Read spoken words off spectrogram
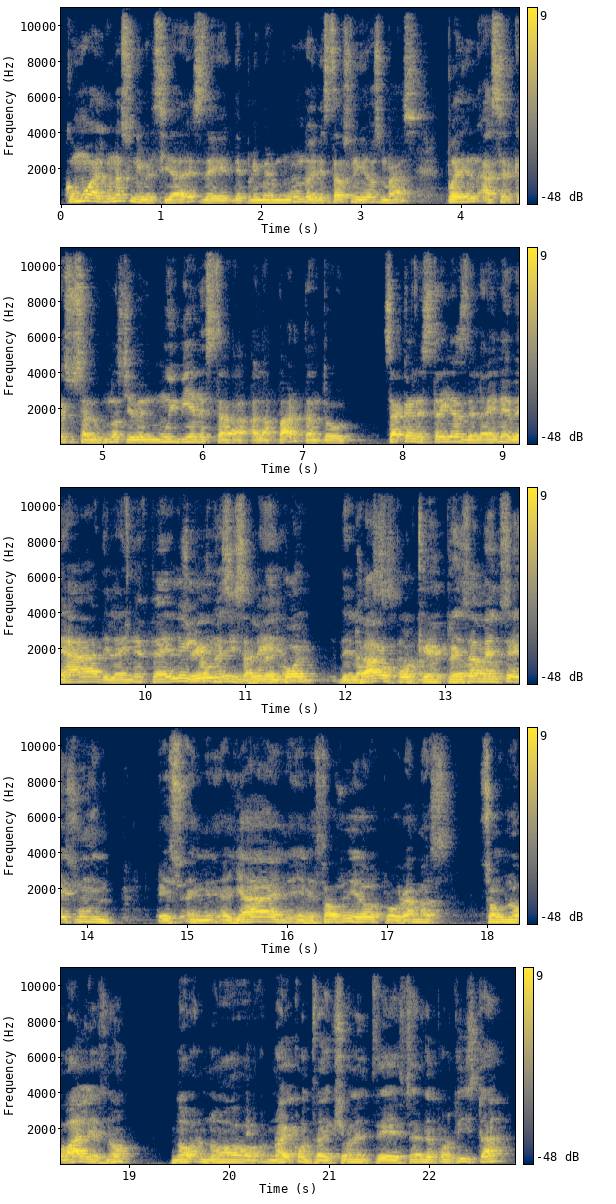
cómo algunas universidades de, de, primer mundo y de Estados Unidos más pueden hacer que sus alumnos lleven muy bien esta a la par, tanto sacan estrellas de la NBA, de la NFL y aún así sale de Claro, porque precisamente es un es allá en, en, Estados Unidos los programas son globales, ¿no? No, no, no hay contradicción entre ser deportista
